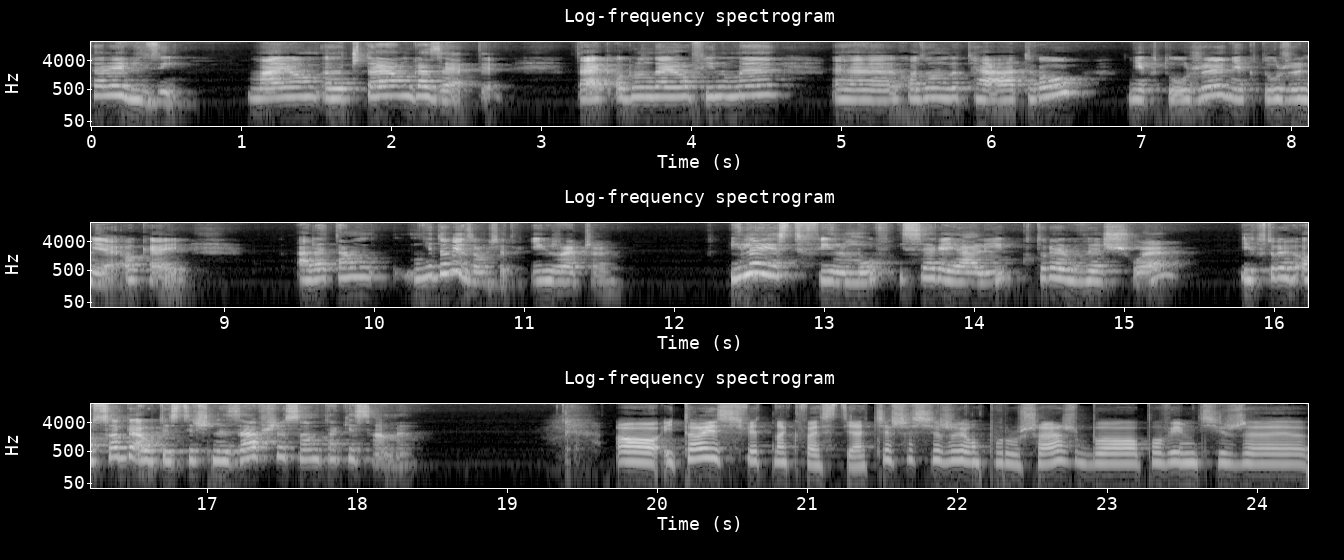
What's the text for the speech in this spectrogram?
telewizji, mają, czytają gazety, tak, oglądają filmy, chodzą do teatru, niektórzy, niektórzy nie, okej, okay. ale tam nie dowiedzą się takich rzeczy ile jest filmów i seriali, które wyszły i w których osoby autystyczne zawsze są takie same. O, i to jest świetna kwestia. Cieszę się, że ją poruszasz, bo powiem ci, że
